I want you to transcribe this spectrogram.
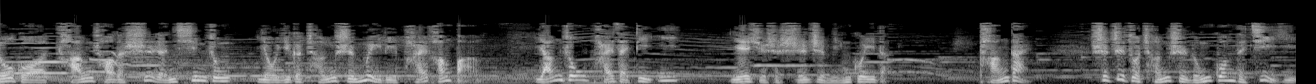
如果唐朝的诗人心中有一个城市魅力排行榜，扬州排在第一，也许是实至名归的。唐代是这座城市荣光的记忆。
